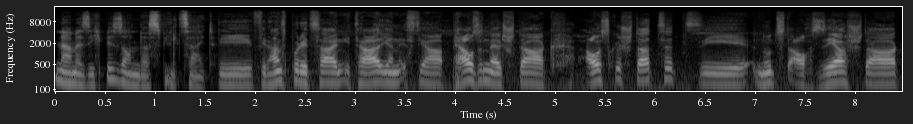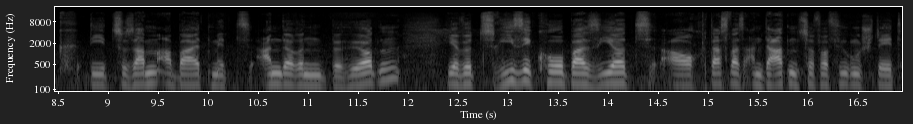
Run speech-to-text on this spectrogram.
nahm er sich besonders viel Zeit. Die Finanzpolizei in Italien ist ja personell stark ausgestattet. Sie nutzt auch sehr stark die Zusammenarbeit mit anderen Behörden. Hier wird risikobasiert auch das, was an Daten zur Verfügung steht,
